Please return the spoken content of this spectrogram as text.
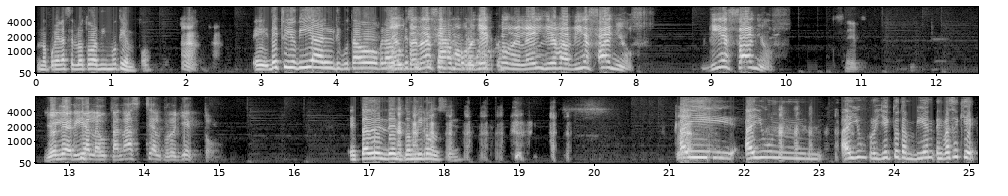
no pueden hacerlo todo al mismo tiempo. Ah. Eh, de hecho, yo vi al diputado La eutanasia como proyecto de ley lleva 10 años. 10 años. Sí. Yo le haría la eutanasia al proyecto. Está desde el 2011. Hay, hay, un, hay un proyecto también, lo que pasa es que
